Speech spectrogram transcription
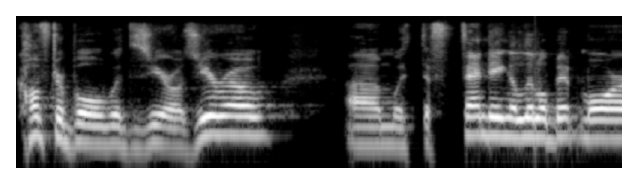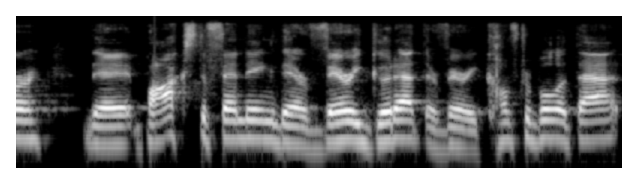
comfortable with zero zero. um, with defending a little bit more. The box defending, they're very good at. They're very comfortable at that.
